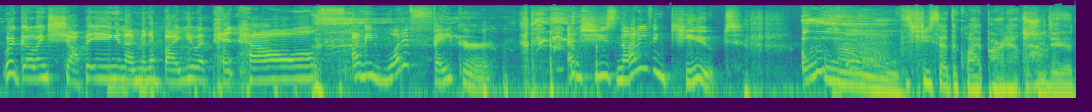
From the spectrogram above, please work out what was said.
we're going shopping, and I'm going to buy you a penthouse. I mean, what a faker! And she's not even cute. ooh, She said the quiet part out loud. she did.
